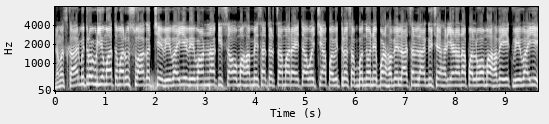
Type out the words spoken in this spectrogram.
નમસ્કાર મિત્રો, વિડીયોમાં તમારું સ્વાગત છે. વેવાઈએ વેવાણના કિસ્સાઓમાં હંમેશા ચર્ચામાં રહેતા હોય છે. આ પવિત્ર સંબંધોને પણ હવે લાસન લાગ્યું છે. હરિયાણાના પલવામાં હવે એક વેવાઈએ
